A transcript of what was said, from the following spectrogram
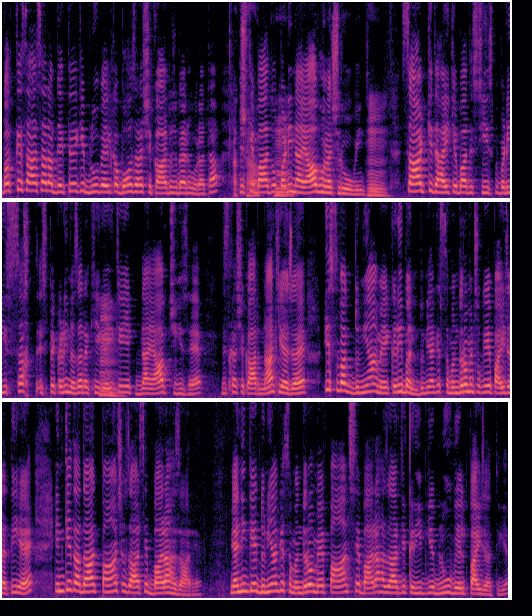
वक्त के साथ साथ आप देखते हैं कि ब्लू वेल का बहुत ज़्यादा शिकार भी जुबैर हो रहा था अच्छा, जिसके बाद वो बड़ी नायाब होना शुरू हो गई थी। साठ की दहाई के बाद इस चीज़ पे बड़ी सख्त इस पे कड़ी नज़र रखी गई कि एक नायाब चीज़ है। जिसका शिकार ना किया जाए, इस वक्त दुनिया में करीबन, दुनिया के समंदरों में चुके पाई जाती है। इनकी तादाद पाँच हज़ार से बारह हज़ार है। यानी कि दुनिया के समंदरों में पाँच से बारह हज़ार के करीब ये ब्लू वेल पाई जाती है।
